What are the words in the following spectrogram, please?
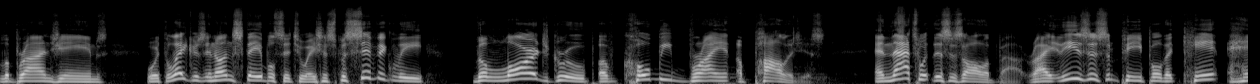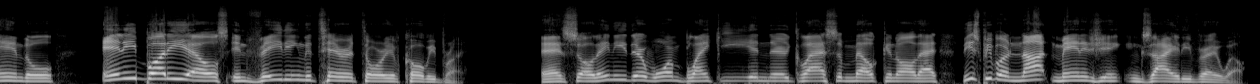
LeBron James with the Lakers, an unstable situation, specifically the large group of Kobe Bryant apologists and that's what this is all about, right? These are some people that can't handle anybody else invading the territory of Kobe Bryant. And so they need their warm blankie and their glass of milk and all that. These people are not managing anxiety very well.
